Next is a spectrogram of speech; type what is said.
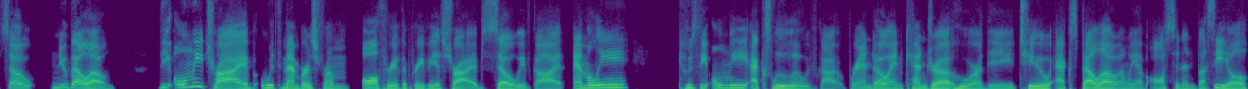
So, New Belo, the only tribe with members from all three of the previous tribes. So, we've got Emily, who's the only ex Lulu. We've got Brando and Kendra, who are the two ex Belo. And we have Austin and Basile,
